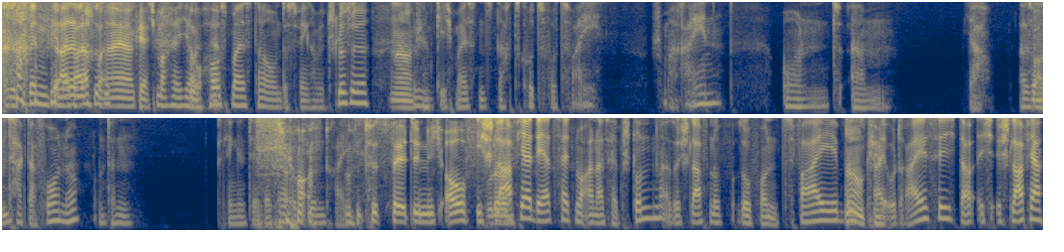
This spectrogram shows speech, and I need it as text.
Also ich bin Generalschlüssel. Ah, ja, okay. Ich mache ja hier Gut, auch ja. Hausmeister und deswegen habe ich einen Schlüssel. Ah, okay. Dann gehe ich meistens nachts kurz vor zwei schon mal rein und ähm, ja, also Mhm. am Tag davor, ne? Und dann klingelt der Wecker Ja. um drei. Und das fällt dir nicht auf? Ich schlafe ja derzeit nur anderthalb Stunden, also ich schlafe nur so von 2 bis Ah, okay. 3.30 Uhr. Ich ich schlafe ja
